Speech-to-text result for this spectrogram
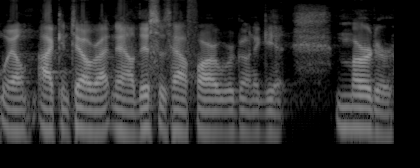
well, I can tell right now, this is how far we're going to get murder.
